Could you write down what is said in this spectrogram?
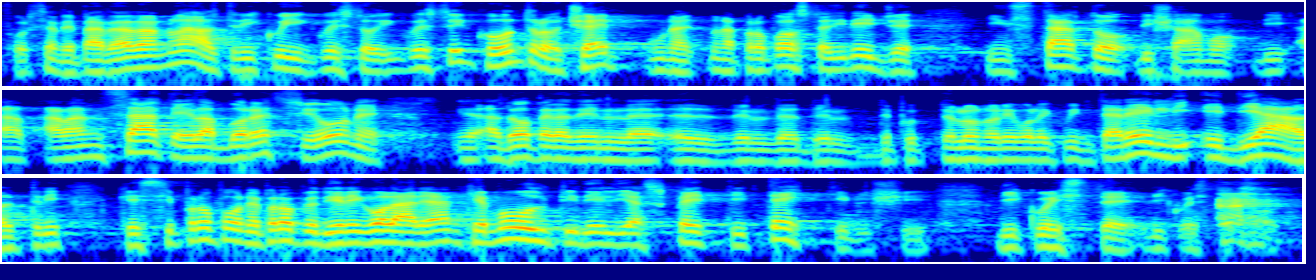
forse ne parleranno altri qui in questo, in questo incontro, c'è una, una, proposta di legge in stato diciamo, di avanzata elaborazione ad opera del, eh, del, del, dell'onorevole Quintarelli e di altri, che si propone proprio di regolare anche molti degli aspetti tecnici di queste, di queste norme.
